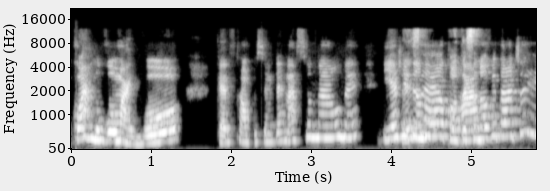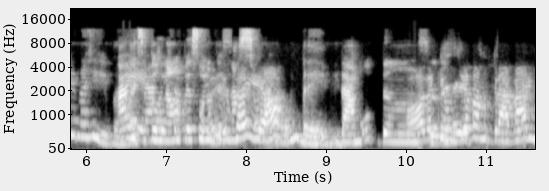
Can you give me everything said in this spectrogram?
quase não vou mais vou. Quero ficar uma pessoa internacional, né? E Pois ajeitando é, conta essa a, novidade aí, né, Riva? Vai aí, se tornar uma pessoa Isso aí, ó. internacional em breve. da Olha mudança, que um dia né? vamos gravar em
